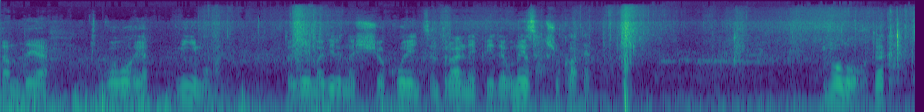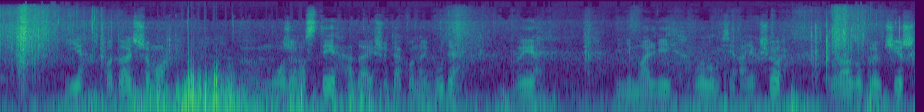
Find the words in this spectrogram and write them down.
там, де вологи мінімум, то є ймовірність, що корінь центральний піде вниз шукати вологу. Так? І подальшому е, може рости, гадаю, що так воно і буде при мінімальній волозі. А якщо зразу привчиш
